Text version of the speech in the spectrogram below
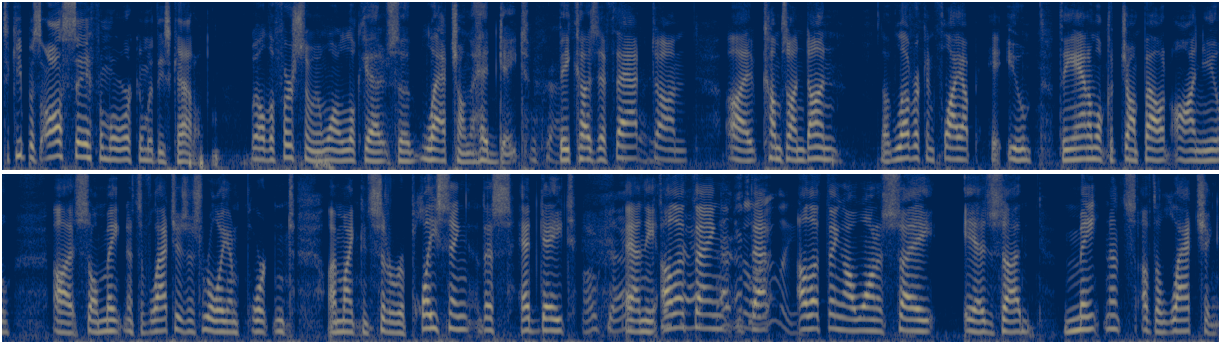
to keep us all safe when we're working with these cattle? Well, the first thing we want to look at is the latch on the head gate, because if that um, uh, comes undone, the lever can fly up, hit you. The animal could jump out on you. Uh, so maintenance of latches is really important. I might consider replacing this head gate. Okay, And the it's other okay. thing that other thing I want to say is um, maintenance of the latching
